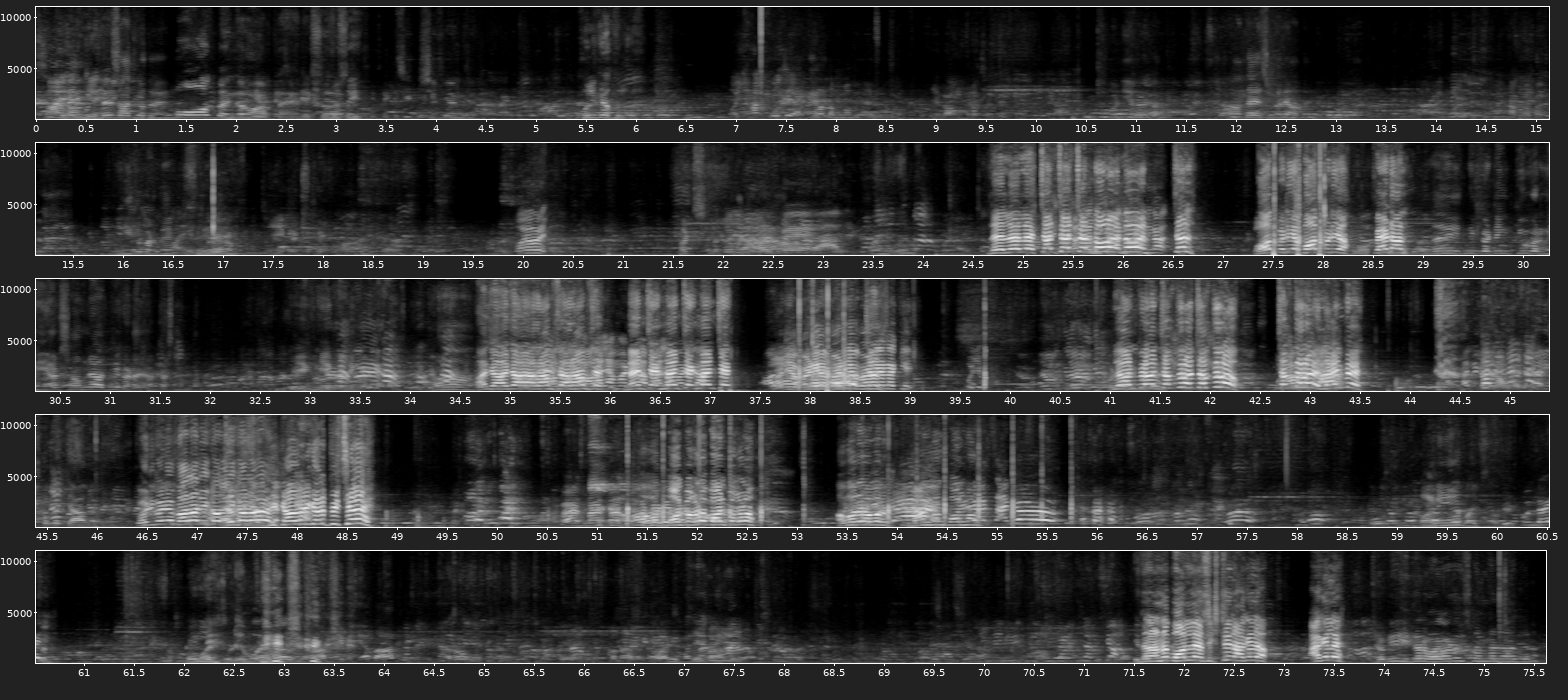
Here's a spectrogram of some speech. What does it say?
मेरे साथ का तो है। बहुत भयंकर मारता है। शुरू से ही। खुल गया खुल गया। ये लॉन्ग प्रोसेस है वो नहीं है लड़का आता है सुबह आता है कौन करते हैं। यही तो करते हैं सुबह करते हैं ले ले ले चल चल चल नोवन नोवन चल। बहुत बढ़िया बहुत बढ़िया। पैडल। नहीं इतनी कटिंग क्यों करनी है यार? सामने आदमी खड़ा है यार दस नंबर। आजा आजा आराम से आराम से। Man check man check man check बढ़िया बढ़िया बढ़िया बढ़िया लकी प्लान प्लान चलते रहो चलते रहो चलते रहो लाइन पे क्या कर रहे? कोई कोई निकाल पीछे। और बॉल पकड़ो बॉल पकड़ो। अवर अवर मांग मांग बॉल मांग। पानी है भाई साहब। हमारी थोड़ी वो इधर आना बॉल ले 16 आगे जा। आगे ले। जब इधर भागा तो इसको अंदर जाना चाहिए ना।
